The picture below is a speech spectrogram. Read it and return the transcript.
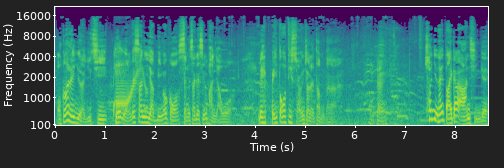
我觉得你越嚟越似国王的新衣入边嗰个诚世嘅小朋友。你俾多啲想象力得唔得啊？OK。出现喺大家眼前嘅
